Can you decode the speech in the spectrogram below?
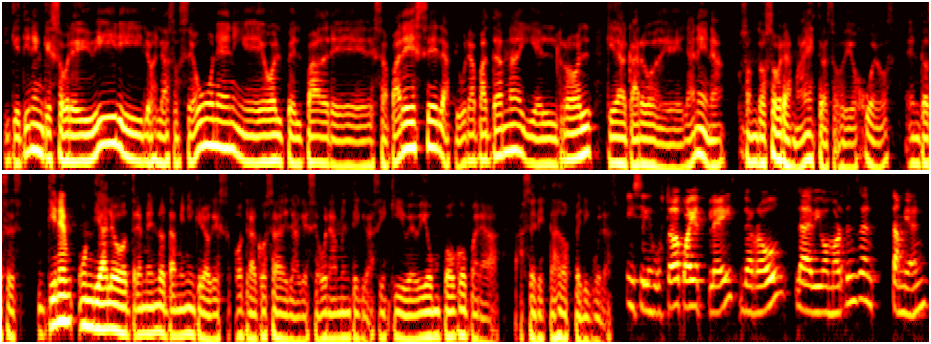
y que tienen que sobrevivir y los lazos se unen y de golpe el padre desaparece, la figura paterna y el rol queda a cargo de la nena son dos obras maestras esos videojuegos. Entonces, tienen un diálogo tremendo también y creo que es otra cosa de la que seguramente Krasinski bebió un poco para hacer estas dos películas. Y si les gustó Quiet Place, The Road, la de Vigo Mortensen, también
